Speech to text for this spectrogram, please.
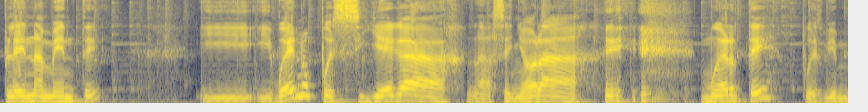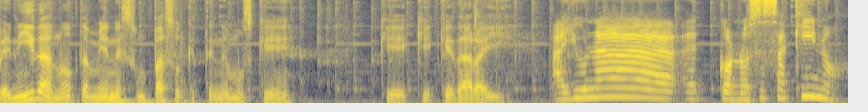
plenamente. Y, bueno, pues si llega la señora muerte, pues bienvenida, ¿no? También es un paso que tenemos que, que, dar ahí. Hay una, eh, ¿conoces a Aquino?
